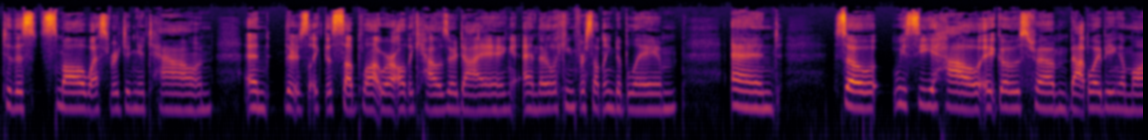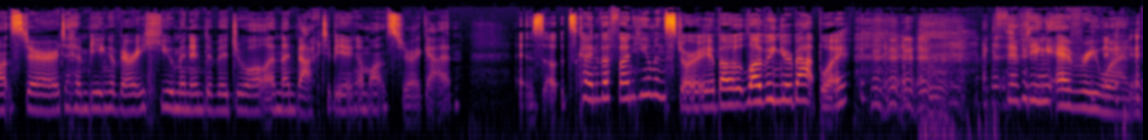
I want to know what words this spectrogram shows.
to this small West Virginia town. And there's like this subplot where all the cows are dying and they're looking for something to blame. And so we see how it goes from Batboy being a monster to him being a very human individual and then back to being a monster again. And so it's kind of a fun human story about loving your Bat Boy. accepting everyone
